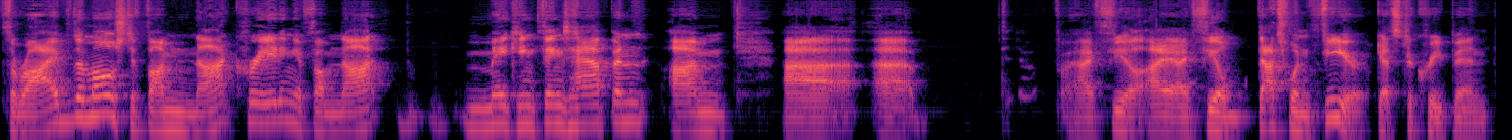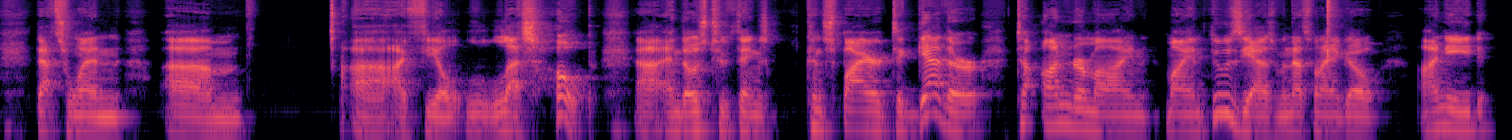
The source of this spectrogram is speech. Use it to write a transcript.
thrive the most. If I'm not creating, if I'm not making things happen, I'm. Uh, uh I feel I, I, feel that's when fear gets to creep in. That's when um, uh, I feel less hope, uh, and those two things conspire together to undermine my enthusiasm. And that's when I go, I need,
